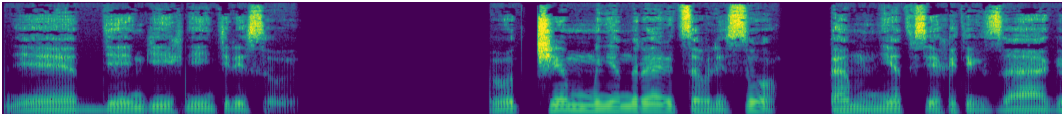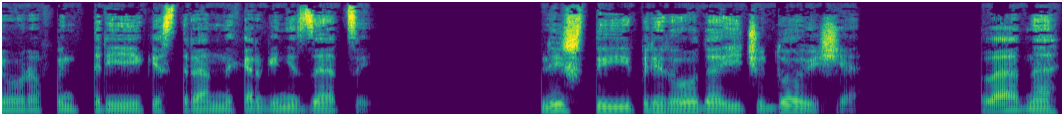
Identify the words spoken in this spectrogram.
Нет, деньги их не интересуют. Вот чем мне нравится в лесу, там нет всех этих заговоров, интриг и странных организаций. Лишь ты, природа и чудовище. Ладно,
